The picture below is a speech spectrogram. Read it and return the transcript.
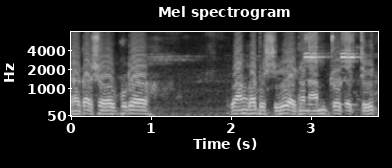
ঢাকা সহ পুরো বাংলাদেশি এখন আনপ্রোটেক্টেড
